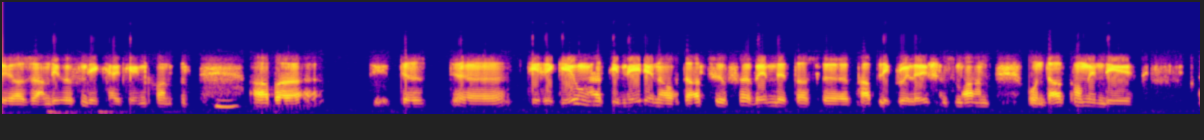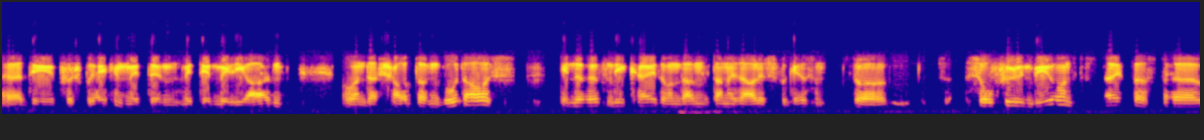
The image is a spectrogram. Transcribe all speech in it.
die also an die Öffentlichkeit gehen konnten. Mhm. Aber die, der, der, die Regierung hat die Medien auch dazu verwendet, dass wir Public Relations machen. Und da kommen die, äh, die Versprechen mit den, mit den Milliarden und das schaut dann gut aus in der Öffentlichkeit und dann, dann ist alles vergessen. So, so fühlen wir uns, dass äh,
